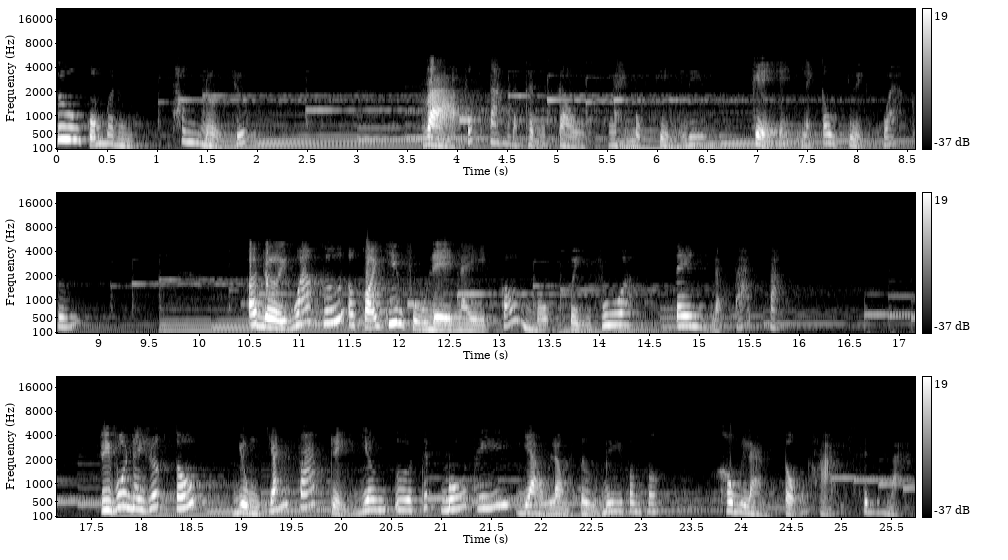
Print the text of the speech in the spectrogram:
xương của mình, thân đời trước? Và phúc tăng đã thỉnh cầu ngày một kiền liên kể lại câu chuyện quá khứ ở đời quá khứ, ở cõi diêm phù đề này có một vị vua tên là pháp tăng. Vị vua này rất tốt, dùng chánh pháp trị dân ưa thích bố thí, giàu lòng từ bi, vân vân, không làm tổn hại sinh mạng.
